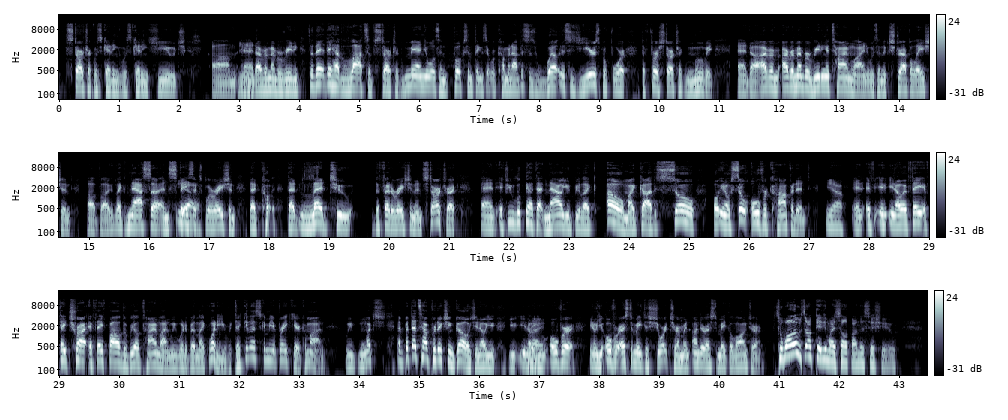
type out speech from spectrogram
Star Trek was getting was getting huge, Um, And I remember reading. So they they had lots of Star Trek manuals and books and things that were coming out. This is well, this is years before the first Star Trek movie. And uh, I rem- I remember reading a timeline. It was an extrapolation of uh, like NASA and space Yeah. exploration that co- that led to the Federation and Star Trek. And if you looked at that now, you'd be like, "Oh my God, this is so oh, you know so overconfident." Yeah. And if, if you know if they if they try if they followed the real timeline, we would have been like, "What are you ridiculous? Give me a break here. Come on." We much, but that's how prediction goes. You know, you you you know you over you know you overestimate the short term and underestimate the long term. So while I was updating myself on this issue,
